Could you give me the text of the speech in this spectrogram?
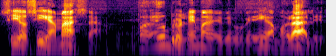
sí o sí a Massa. Bueno, es un problema de, de lo que diga Morales.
